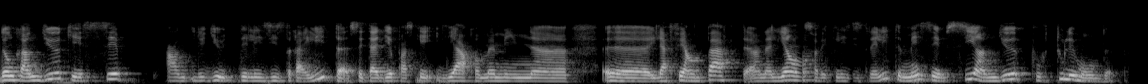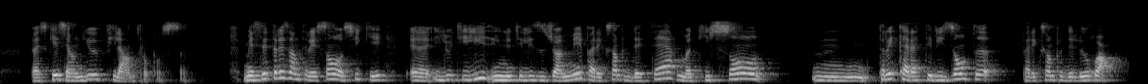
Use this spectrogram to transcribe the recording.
Donc, un Dieu qui est le Dieu des Israélites, c'est-à-dire parce qu'il a quand même euh, il a fait un pacte, une alliance avec les Israélites, mais c'est aussi un Dieu pour tout le monde, parce que c'est un Dieu philanthropos. Mais c'est très intéressant aussi qu'il euh, utilise, il n'utilise jamais, par exemple, des termes qui sont hum, très caractérisants, par exemple, de le roi.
